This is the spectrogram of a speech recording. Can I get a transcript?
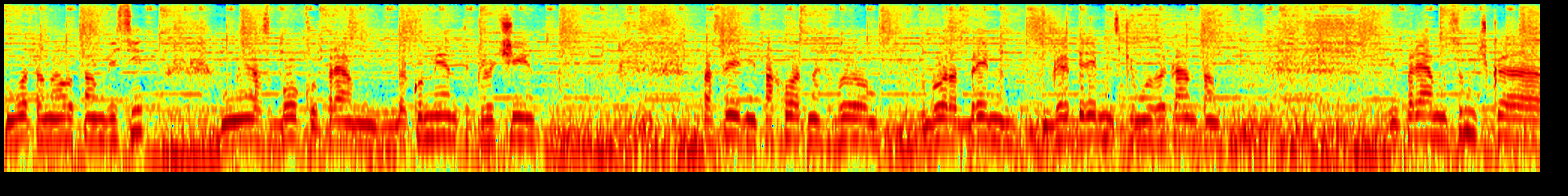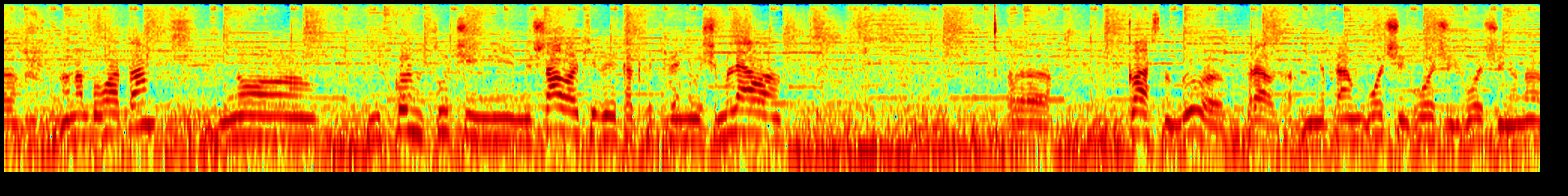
Вот она вот там висит у меня сбоку прям документы, ключи. Последний поход наш был в город Бремен, бременским музыкантам. И прям сумочка, она была там, но ни в коем случае не мешала тебе, как-то тебя не ущемляла. Э, классно было, правда. Мне прям очень-очень-очень она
